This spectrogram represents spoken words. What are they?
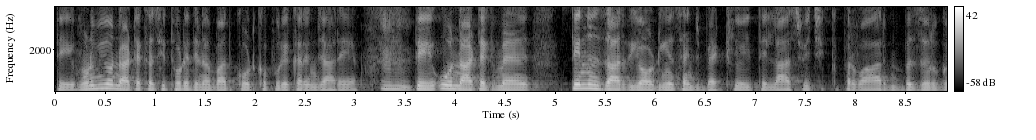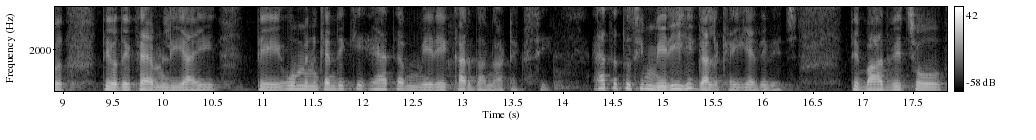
ਤੇ ਹੁਣ ਵੀ ਉਹ ਨਾਟਕ ਅਸੀਂ ਥੋੜੇ ਦਿਨਾਂ ਬਾਅਦ ਕੋਟਕਪੂਰੇ ਕਰਨ ਜਾ ਰਹੇ ਆ। ਤੇ ਉਹ ਨਾਟਕ ਮੈਂ 3000 ਦੀ ਆਡੀਅנס ਇੰਜ ਬੈਠੀ ਹੋਈ ਤੇ ਲਾਸਟ ਵਿੱਚ ਇੱਕ ਪਰਿਵਾਰ ਬਜ਼ੁਰਗ ਤੇ ਉਹਦੇ ਫੈਮਿਲੀ ਆਈ ਤੇ ਉਹ ਮੈਨੂੰ ਕਹਿੰਦੇ ਕਿ ਇਹ ਤਾਂ ਮੇਰੇ ਘਰ ਦਾ ਨਾਟਕ ਸੀ। ਇਹ ਤਾਂ ਤੁਸੀਂ ਮੇਰੀ ਹੀ ਗੱਲ ਕਹੀ ਹੈ ਇਹਦੇ ਵਿੱਚ। ਤੇ ਬਾਅਦ ਵਿੱਚ ਉਹ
